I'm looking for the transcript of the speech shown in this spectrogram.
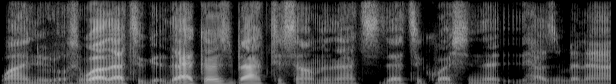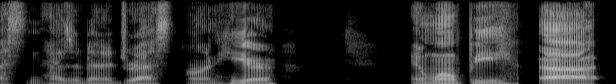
Why noodles? Well, that's a good, that goes back to something. That's that's a question that hasn't been asked and hasn't been addressed on here, and won't be. Uh,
